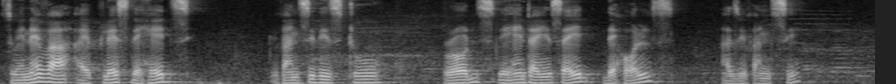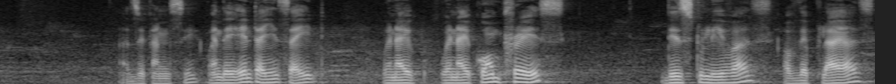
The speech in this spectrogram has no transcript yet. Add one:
So whenever I place the heads, you can see these two rods, they enter inside the holes, as you can see. As you can see, when they enter inside, when I, when I compress these two levers of the pliers,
